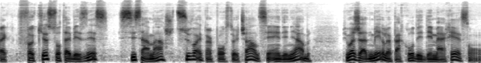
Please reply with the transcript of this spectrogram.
Fait que focus sur ta business. Si ça marche, tu vas être un poster child. C'est indéniable. Puis moi, j'admire le parcours des Desmarais. Ils sont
